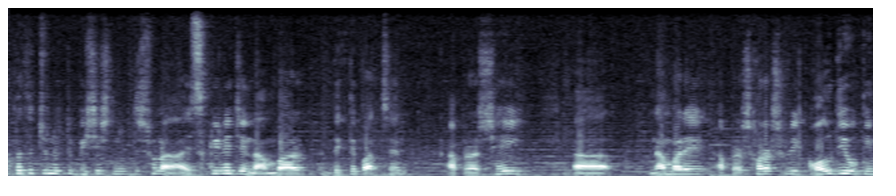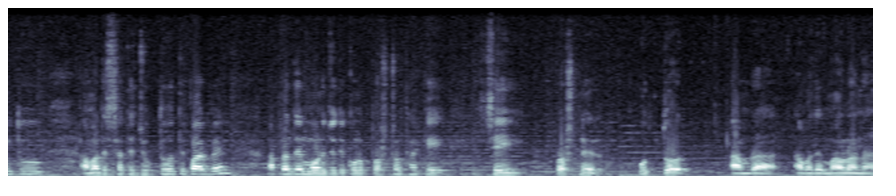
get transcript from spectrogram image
আপনাদের জন্য একটি বিশেষ নির্দেশনা, স্ক্রিনে যে নাম্বার দেখতে পাচ্ছেন, আপনারা সেই নাম্বারে আপনারা সরাসরি কল দিয়েও কিন্তু আমাদের সাথে যুক্ত হতে পারবেন। আপনাদের মনে যদি কোনো প্রশ্ন থাকে, সেই প্রশ্নের উত্তর আমরা আমাদের মাওলানা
